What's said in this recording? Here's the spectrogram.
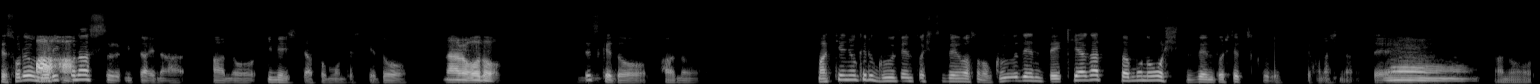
で、それを乗りこなすみたいな、あの、イメージだと思うんですけど、なるほど。ですけど、あの、蒔絵における偶然と必然は、その偶然出来上がったものを必然として作るって話なので。あの、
